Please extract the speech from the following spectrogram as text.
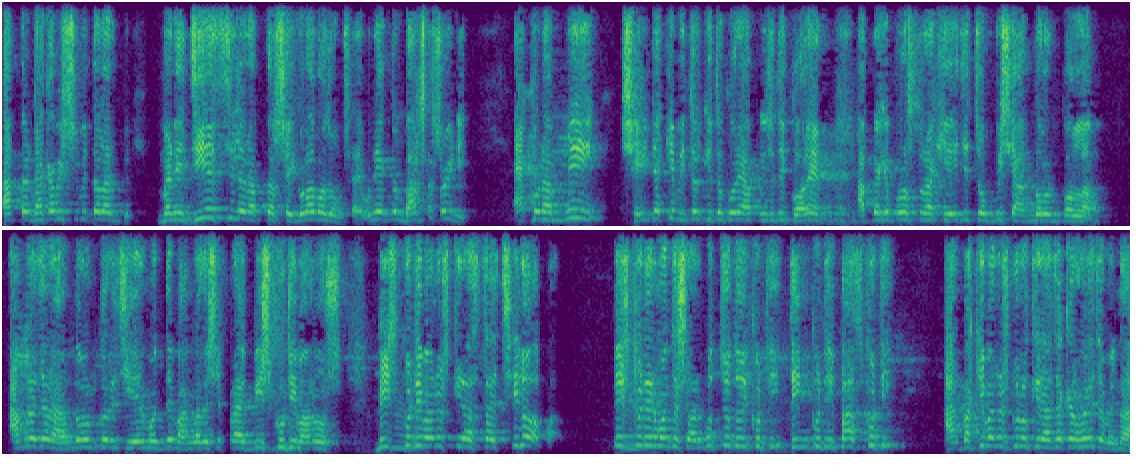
আপনার ঢাকা বিশ্ববিদ্যালয়ের মানে জিএস ছিলেন আপনার সেই গোলাম আজম সাহেব উনি একজন ভাষা সৈনিক। এখন আপনি সেইটাকে বিতর্কিত করে আপনি যদি করেন আপনাকে প্রশ্ন রাখি এই যে চব্বিশে আন্দোলন করলাম আমরা যারা আন্দোলন করেছি এর মধ্যে বাংলাদেশে প্রায় বিশ কোটি মানুষ বিশ কোটি মানুষ কি রাস্তায় ছিল আপা? বিশ কোটির মধ্যে সর্বোচ্চ দুই কোটি, তিন কোটি, পাঁচ কোটি। আর বাকি মানুষগুলো কি রাজাকার হয়ে যাবে? না।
